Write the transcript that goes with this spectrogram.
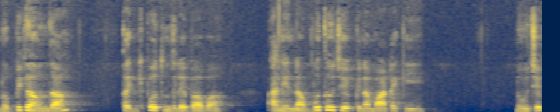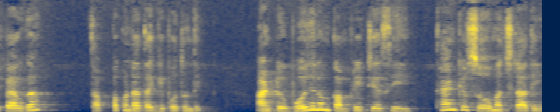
నొప్పిగా ఉందా? తగ్గిపోతుందిలే బావా అని నవ్వుతూ చెప్పిన మాటకి నువ్వు చెప్పావుగా? తప్పకుండా తగ్గిపోతుంది అంటూ భోజనం కంప్లీట్ చేసి thank you so much Radhi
